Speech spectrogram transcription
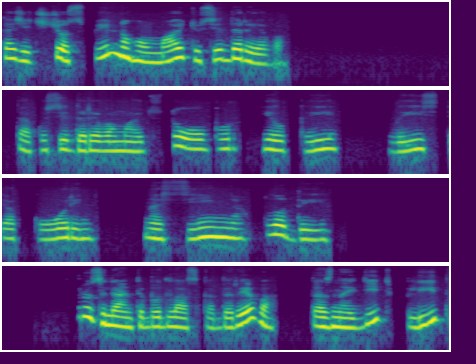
Кажіть, що спільного мають усі дерева? Так, усі дерева мають стовбур, гілки, листя, корінь, насіння, плоди. Розгляньте, будь ласка, дерева та знайдіть плід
